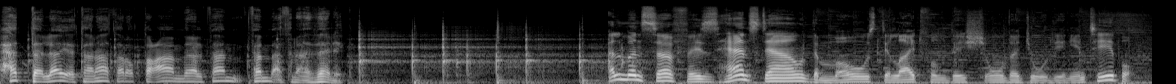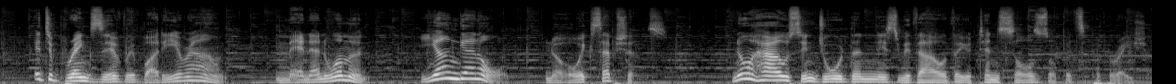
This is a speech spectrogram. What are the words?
حتى لا يتناثر الطعام من الفم فم أثناء ذلك. Al-Mansaf is hands down the most delightful dish on the Jordanian table. It brings everybody around, men and women, young and old, no exceptions. No house in Jordan is without the utensils of its preparation.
